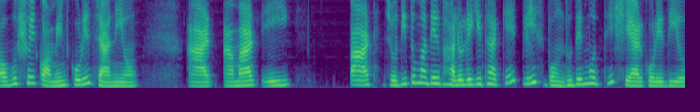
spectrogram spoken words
অবশ্যই কমেন্ট করে জানিও। আর আমার এই পাঠ যদি তোমাদের ভালো লেগে থাকে প্লিজ বন্ধুদের মধ্যে শেয়ার করে দিও।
